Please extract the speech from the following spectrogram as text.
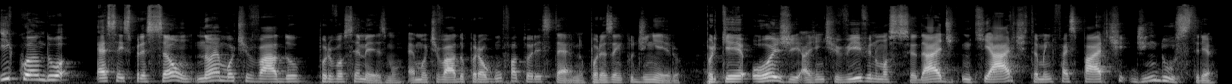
E quando essa expressão não é motivado por você mesmo, é motivado por algum fator externo, por exemplo, dinheiro. Porque hoje a gente vive numa sociedade em que arte também faz parte de indústria.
